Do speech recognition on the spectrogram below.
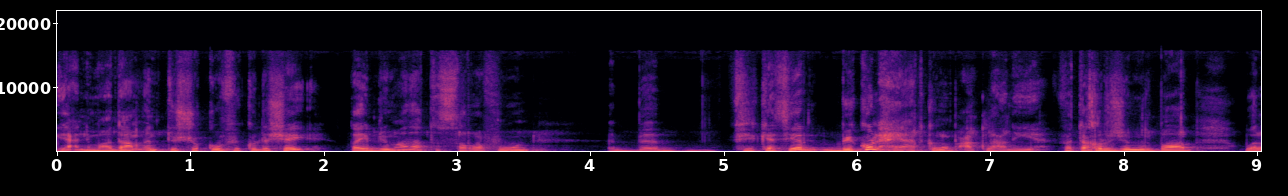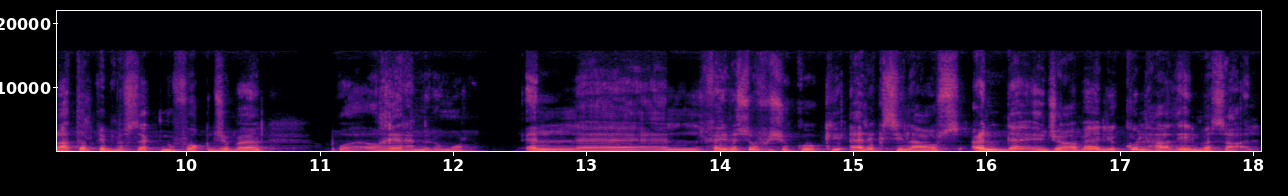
يعني ما دام أنتم تشكون في كل شيء طيب لماذا تتصرفون في كثير بكل حياتكم بعقلانية فتخرج من الباب ولا تلقي بنفسك من فوق جبل وغيرها من الأمور. الفيلسوف الشكوكي اريكسيلاوس عنده إجابة لكل هذه المسائل.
